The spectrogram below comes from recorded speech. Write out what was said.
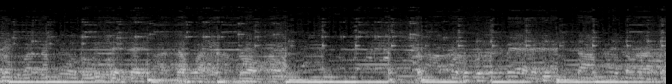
ที่วัดน้ำพุตัววิเศษใจผ่านจังหวัดอ่างทองกราบขอบพระคุณแม่ที่ติดตามให้กำลังใจ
